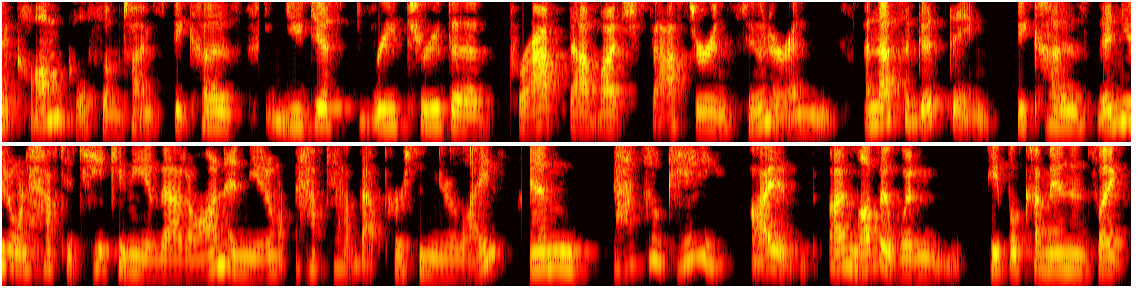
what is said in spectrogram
of comical sometimes because you just read through the crap that much faster and sooner and and that's a good thing because then you don't have to take any of that on and you don't have to have that person in your life and that's okay. I i love it when people come in and it's like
